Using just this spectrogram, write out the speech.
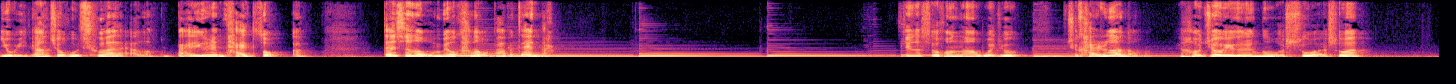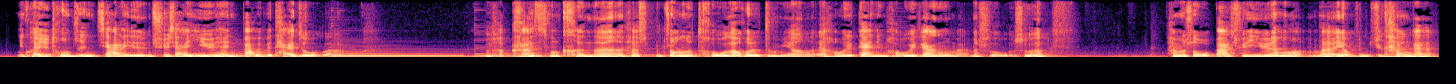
有一辆救护车来了，把一个人抬走了。但是呢，我没有看到我爸爸在哪儿。这个时候呢，我就去看热闹嘛。然后就有一个人跟我说：“说你快去通知你家里人去下医院，你爸爸被抬走了。”我说：“啊，怎么可能？他是不是撞到头了，或者怎么样了？”然后我就赶紧跑回家跟我妈妈说：“我说，他们说我爸去医院了，妈，要不你去看看？”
